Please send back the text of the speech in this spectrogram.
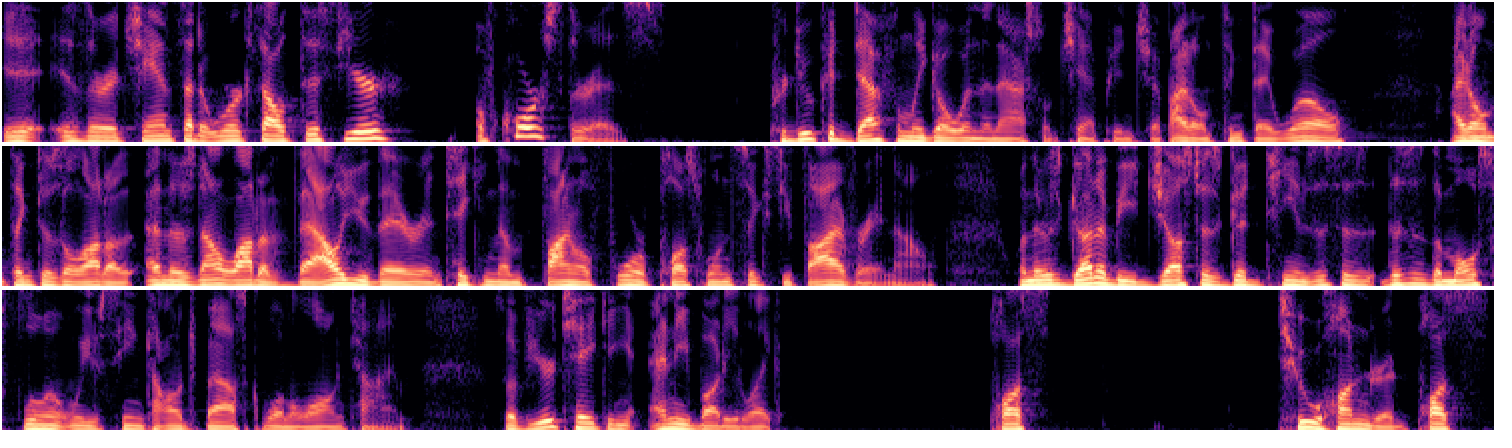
Is there a chance that it works out this year? Of course there is. Purdue could definitely go win the national championship. I don't think they will. I don't think there's a lot of, and there's not a lot of value there in taking them Final Four plus 165 right now. When there's gonna be just as good teams, this is this is the most fluent we've seen college basketball in a long time. So if you're taking anybody like plus 200, plus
